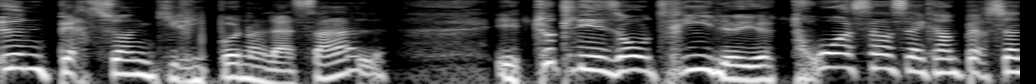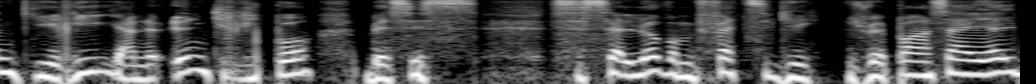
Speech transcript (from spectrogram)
une personne qui rit pas dans la salle, et toutes les autres rient, il y a 350 personnes qui rient, il y en a une qui rit pas, ben c'est celle-là va me fatiguer. Je vais penser à elle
